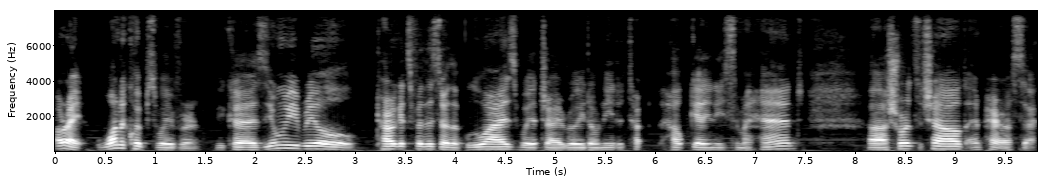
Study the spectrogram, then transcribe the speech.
Alright, one Eclipse Wyvern, because the only real targets for this are the Blue Eyes, which I really don't need to help getting these in my hand. Uh, Child and Parsec.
